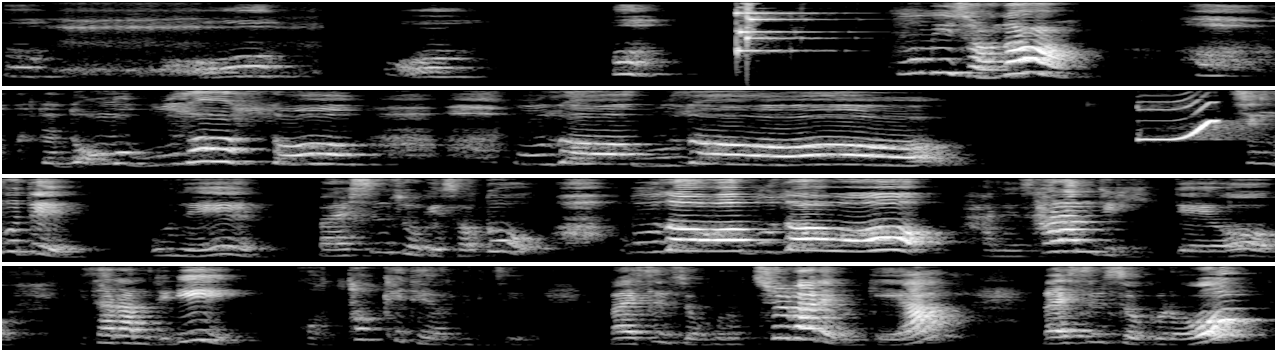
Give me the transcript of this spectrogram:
어, 어, 어, 어, 꿈이잖아. 아, 근데 너무 무서웠어. 아, 무서워, 무서워. 친구들, 오늘 말씀 속에서도 무서워, 무서워 하는 사람들이 있대요. 이 사람들이 어떻게 되었는지 말씀 속으로 출발해 볼게요. 말씀 속으로.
